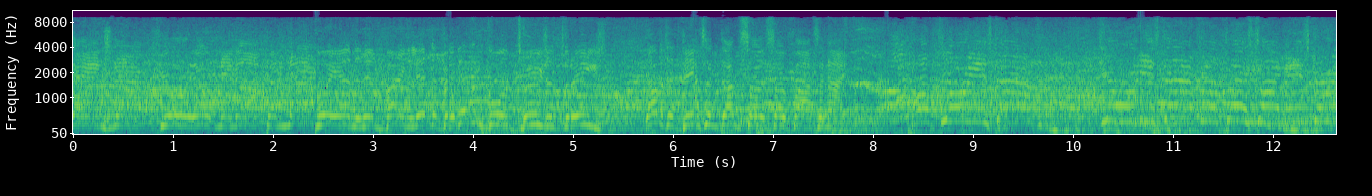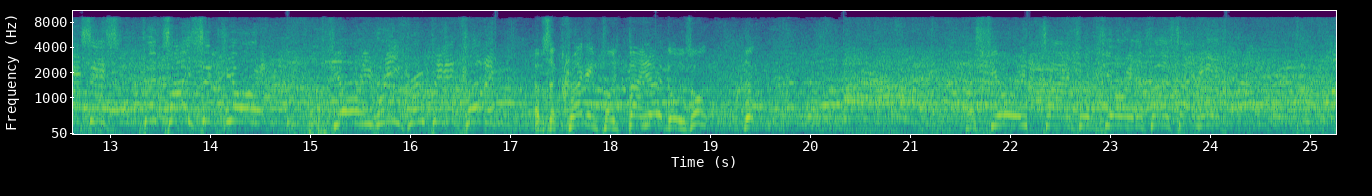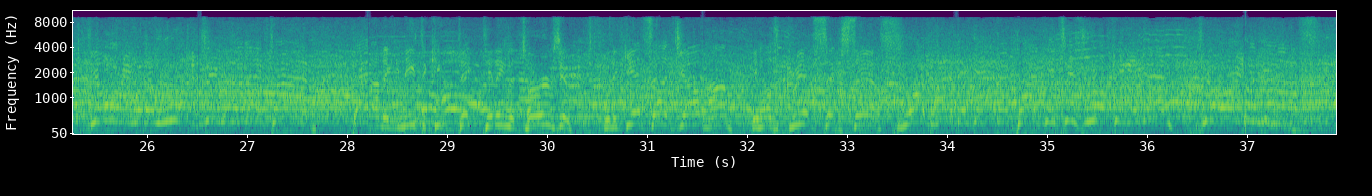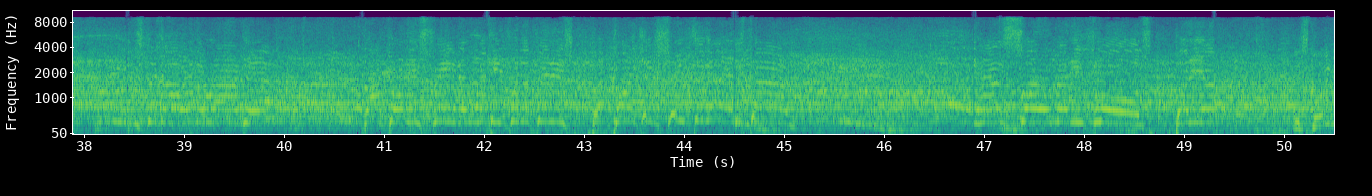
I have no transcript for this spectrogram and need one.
exchange now. Fury opening up and now. Way in and then bang, let the let them go in twos and threes. That was a dig. Hasn't done so so far tonight. Oh, Fury is down. Fury is down for the first time in his career. This for Tyson Fury. Fury regrouping and it. It was a cracking punch. Bang, there it goes. Oh, look. Has Fury time from Fury the first time here. Fury with a rising with a left hand. And he needs to keep dictating the terms here. When he gets that jab hand, he has great success. One hand again, and Pajkic is rocking again. Fury, us. Needs to go in the round here. Back on his feet and looking for the finish, but Pajkic shoots again. He's down. He has so many flaws, but he. He's going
